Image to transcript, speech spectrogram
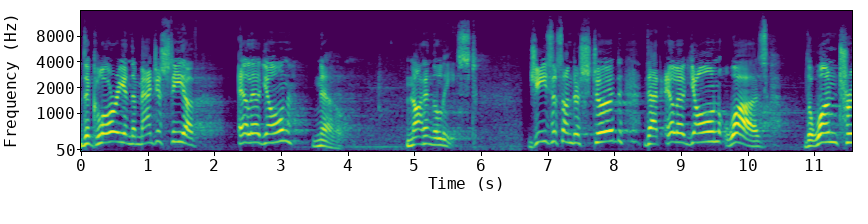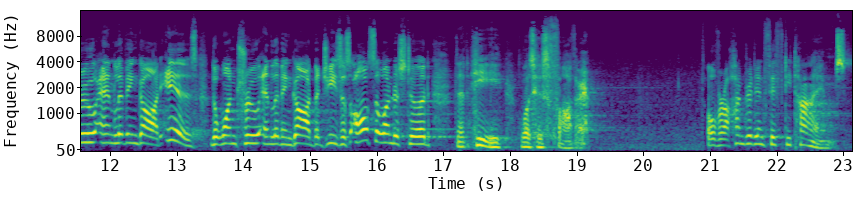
the glory and the majesty of El Elyon? No, not in the least. Jesus understood that El Elyon was the one true and living God, is the one true and living God, but Jesus also understood that he was his Father. Over 150 times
